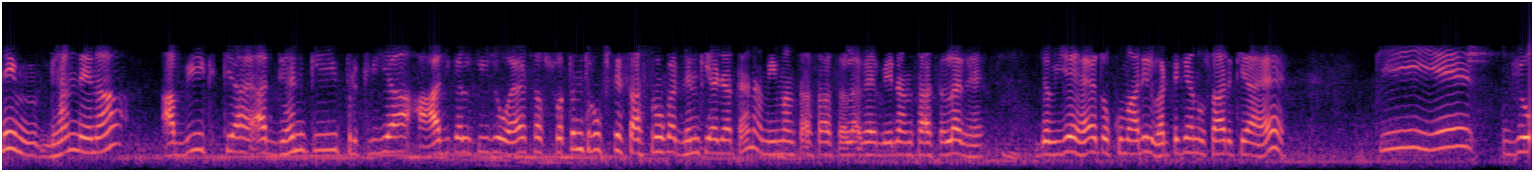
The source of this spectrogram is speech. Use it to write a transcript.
नहीं, ध्यान देना अभी क्या है अध्ययन की प्रक्रिया आजकल की जो है सब स्वतंत्र रूप से शास्त्रों का अध्ययन किया जाता है ना। मीमांसा शास्त्र अलग है वेदांत शास्त्र अलग है। जब ये है तो कुमारी भट्ट के अनुसार क्या है कि ये जो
